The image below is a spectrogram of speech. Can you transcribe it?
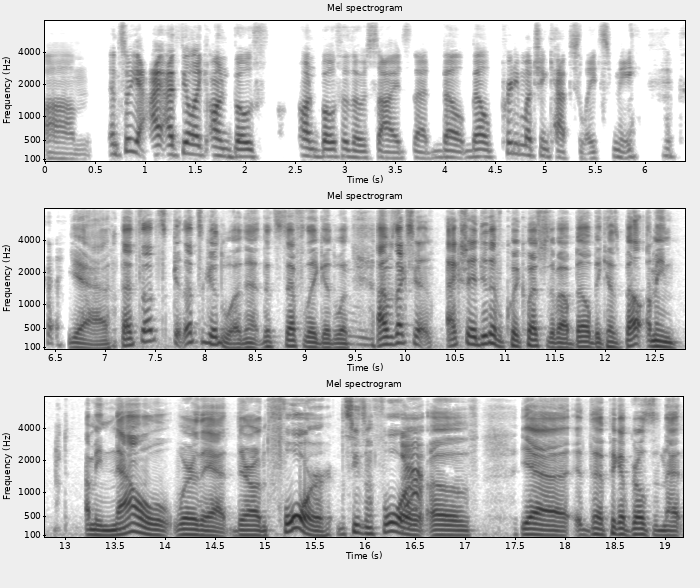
Um and so yeah i, I feel like on both on both of those sides that bell bell pretty much encapsulates me. Yeah that's that's that's a good one. That, that's definitely a good one. Mm. i was actually actually i did have a quick question about bell because bell i mean I mean, now where are they at? They're on four, season four yeah. of, yeah, the pickup girls in that.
